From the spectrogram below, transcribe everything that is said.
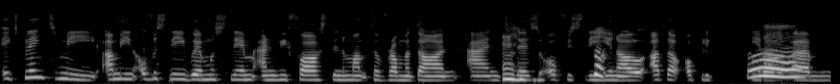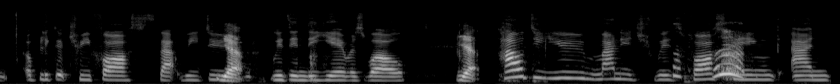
explain to me. I mean, obviously, we're Muslim and we fast in the month of Ramadan, and Mhm. there's obviously, you know, other obli- you know um obligatory fasts that we do Yeah. within the year as well. Yeah. How do you manage with fasting and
